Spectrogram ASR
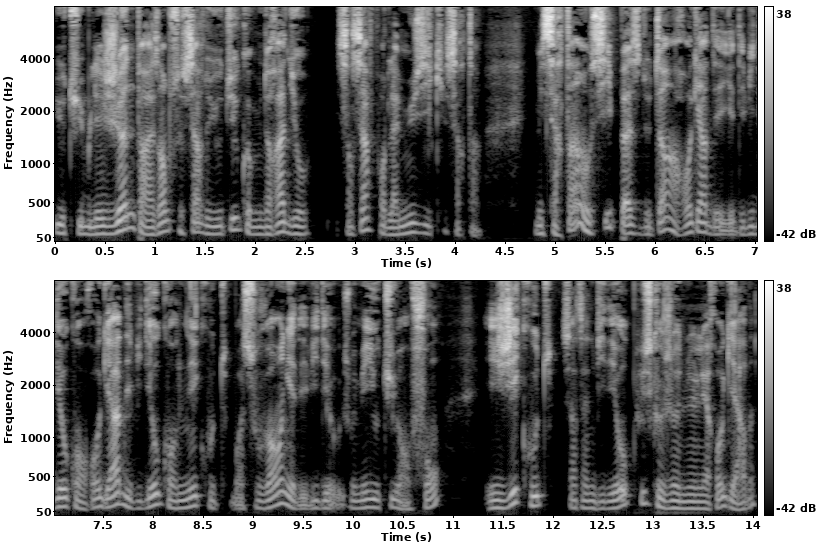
YouTube. Les jeunes, par exemple, se servent de YouTube comme une radio. Ils s'en servent pour de la musique, certains. Mais certains aussi passent de temps à regarder. Il y a des vidéos qu'on regarde, des vidéos qu'on écoute. Moi, souvent, il y a des vidéos, je me mets YouTube en fond et j'écoute certaines vidéos plus que je ne les regarde.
